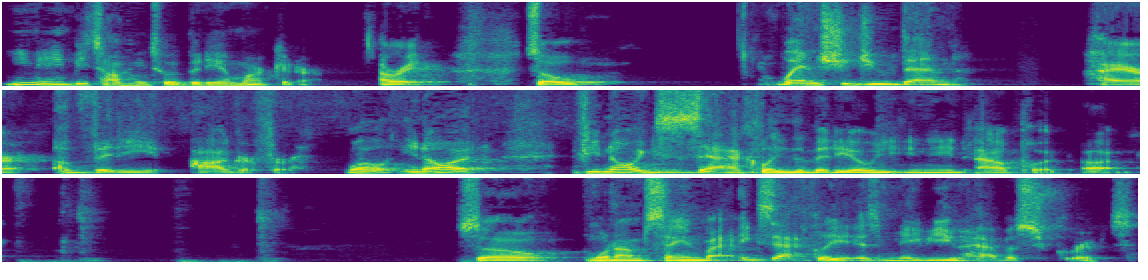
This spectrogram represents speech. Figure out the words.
you need to be talking to a video marketer. All right. So when should you then hire a videographer? Well, you know what? If you know exactly the video you need output, uh, so what I'm saying by exactly is maybe you have a script,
